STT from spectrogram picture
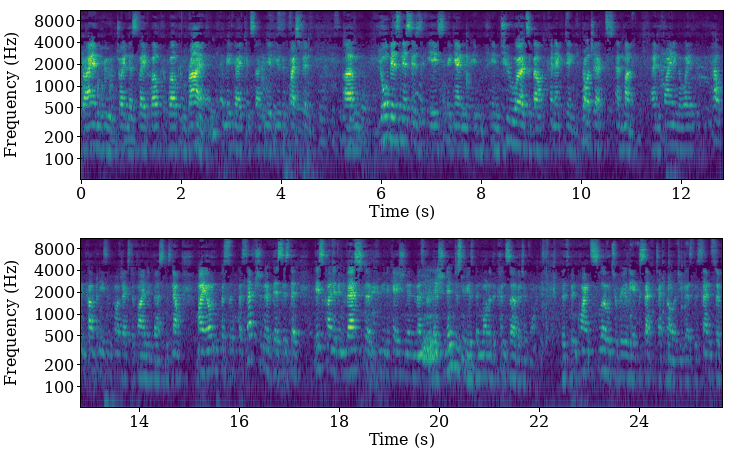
Brian, who joined us late, welcome, welcome Brian. And maybe I can start give you the question. Um, your business is, is again, in, in two words, about connecting projects and money and finding a way, helping companies and projects to find investors. Now, my own perce- perception of this is that this kind of investor communication and investor relation industry has been one of the conservative ones. That's been quite slow to really accept technology. There's the sense of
